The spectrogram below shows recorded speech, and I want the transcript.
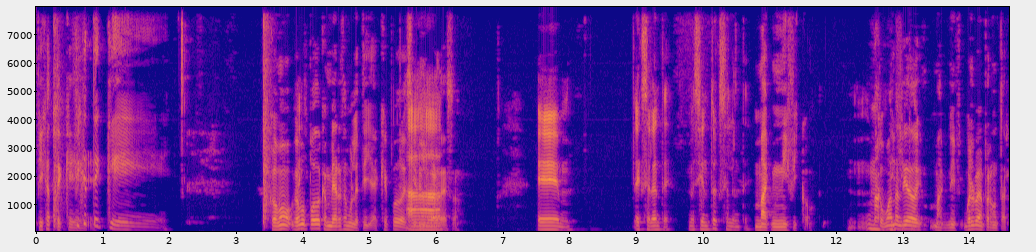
Fíjate que... Fíjate que. ¿Cómo, cómo puedo cambiar esa muletilla? ¿Qué puedo decir en Ah. lugar de eso? em, excelente. Me siento excelente. Magnífico. ¿Cómo anda el día de hoy? Magnífico. Vuelve a preguntar.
